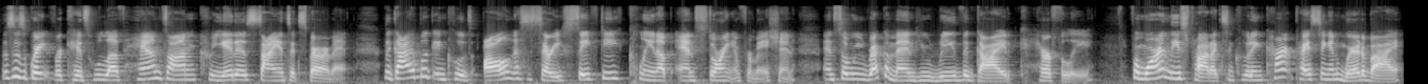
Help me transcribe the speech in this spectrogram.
This is great for kids who love hands-on creative science experiment. The guidebook includes all necessary safety, cleanup, and storing information, and so we recommend you read the guide carefully. For more on these products, including current pricing and where to buy,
